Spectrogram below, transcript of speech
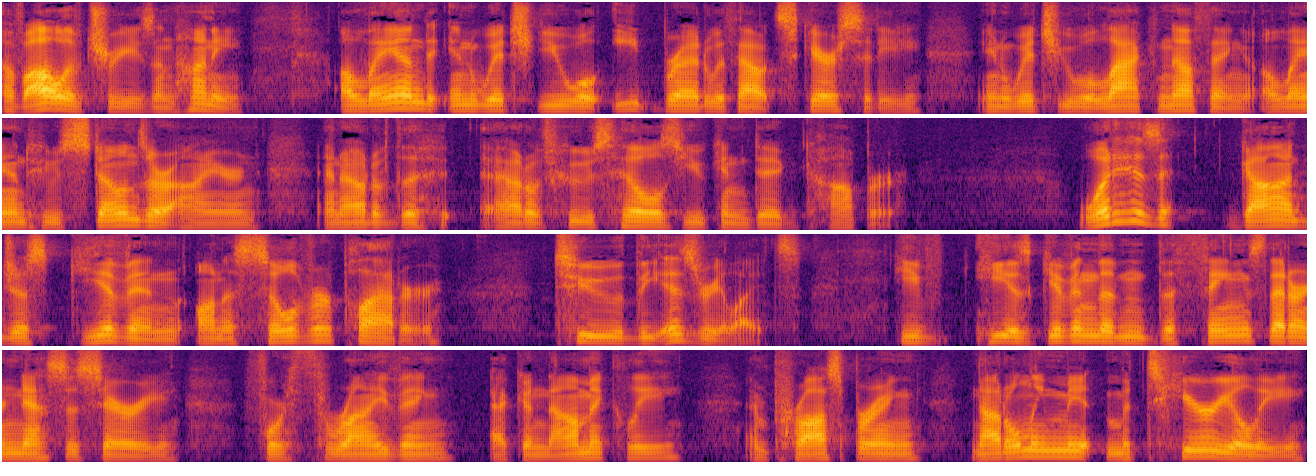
of olive trees and honey, a land in which you will eat bread without scarcity, in which you will lack nothing, a land whose stones are iron, and out of the out of whose hills you can dig copper. What has God just given on a silver platter to the Israelites. He, he has given them the things that are necessary for thriving economically and prospering not only materially,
